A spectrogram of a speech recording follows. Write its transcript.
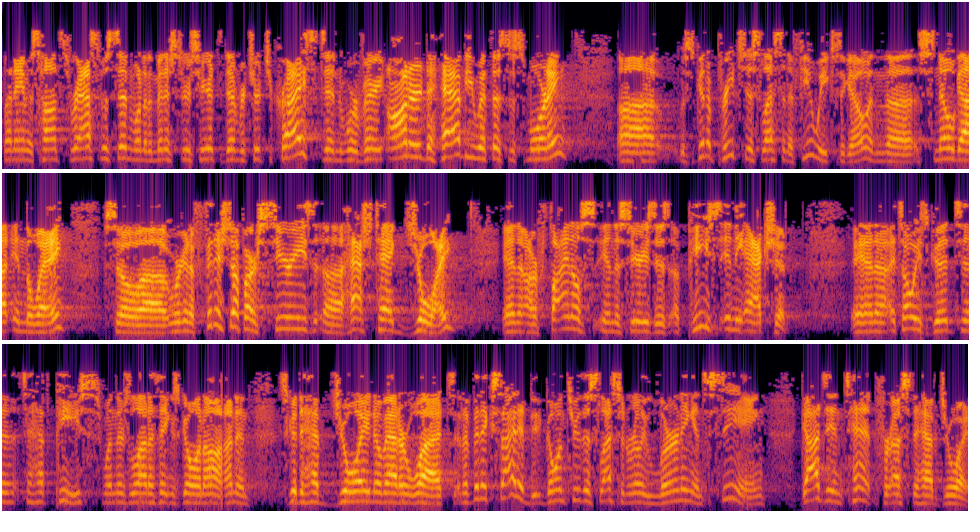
My name is Hans Rasmussen, one of the ministers here at the Denver Church of Christ, and we're very honored to have you with us this morning. Uh, was going to preach this lesson a few weeks ago, and the snow got in the way. So uh, we're going to finish up our series, uh, hashtag joy, and our final in the series is a peace in the action. And uh, it's always good to, to have peace when there's a lot of things going on, and it's good to have joy no matter what. And I've been excited going through this lesson, really learning and seeing God's intent for us to have joy.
